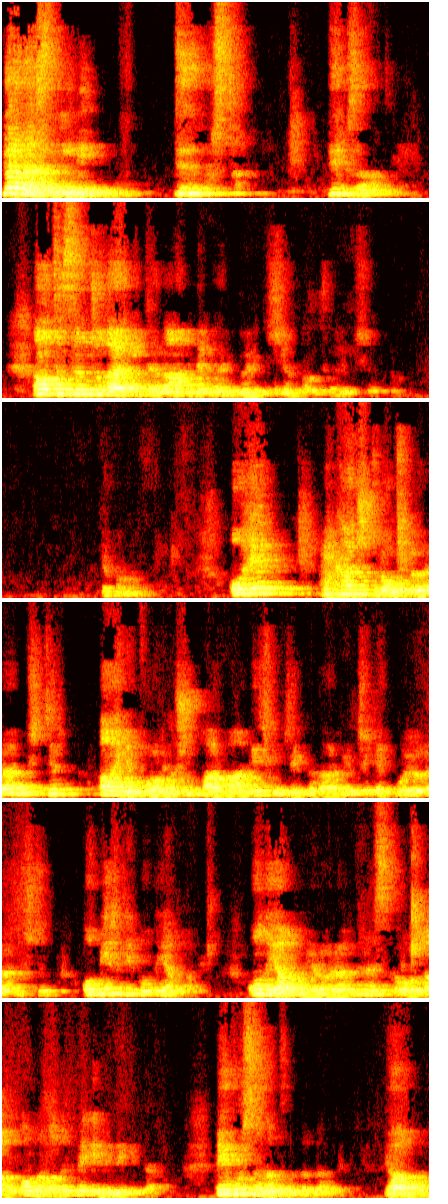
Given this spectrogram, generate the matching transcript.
Göremezsin iğneyi. Büyük usta. Büyük sanat. Ama tasarımcı olarak gittiğin abi de böyle böyle bir şey yapalım, şöyle bir şey yapalım. Yapamaz. O hep birkaç drop öğrenmiştir. Aynı formda şu parmağa geçmeyecek kadar bir ceket boyu öğrenmiştir. O bir tek onu yapar. Onu yapmayı öğrendi, rızkı oradan onu alır ve evine gider. Ebru sanatında da ya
